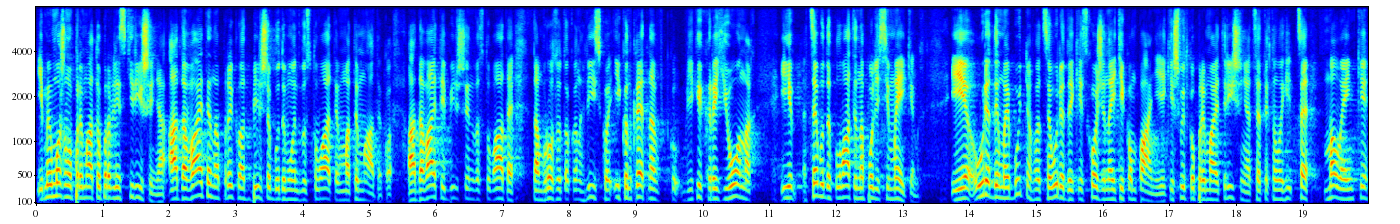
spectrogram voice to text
І ми можемо приймати управлінські рішення. А давайте, наприклад, більше будемо інвестувати в математику. А давайте більше інвестувати там в розвиток англійського і конкретно в, яких регіонах. І це буде впливати на полісімейкінг. І уряди майбутнього це уряди, які схожі на it компанії, які швидко приймають рішення. Це технології, це маленькі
